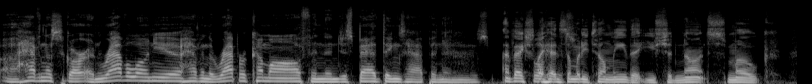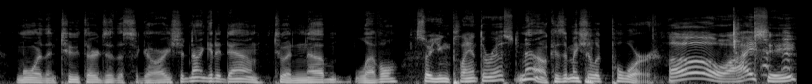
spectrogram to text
uh, having the cigar unravel on you, having the wrapper come off, and then just bad things happen. And I've actually had somebody tell me that you should not smoke more than two thirds of the cigar. You should not get it down to a nub level. so you can plant the rest. No, because it makes you look poor. Oh, I see.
